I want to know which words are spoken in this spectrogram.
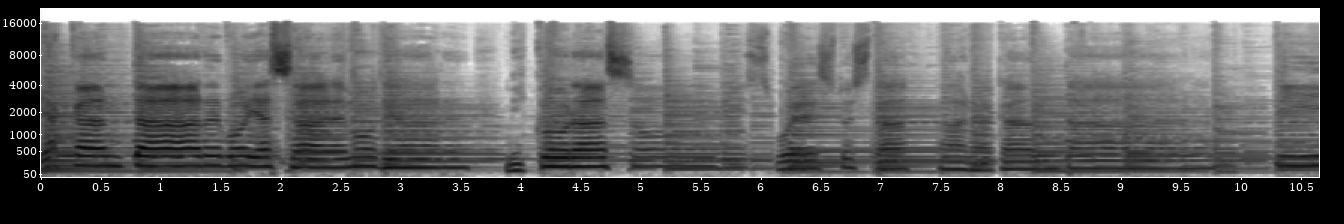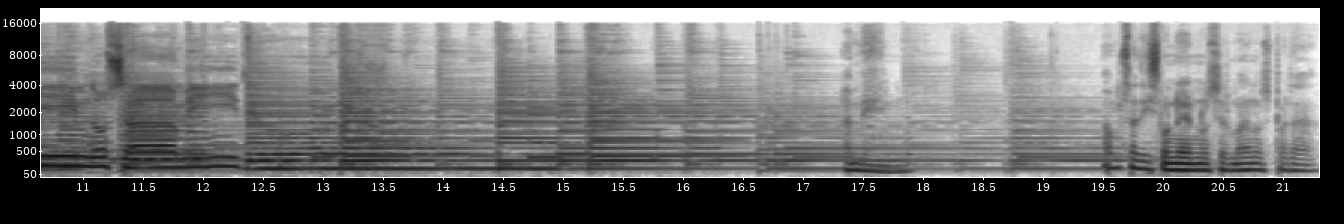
Voy a cantar, voy a salmodiar, mi corazón dispuesto está para cantar himnos a mi Dios. Amén. Vamos a disponernos, hermanos, para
